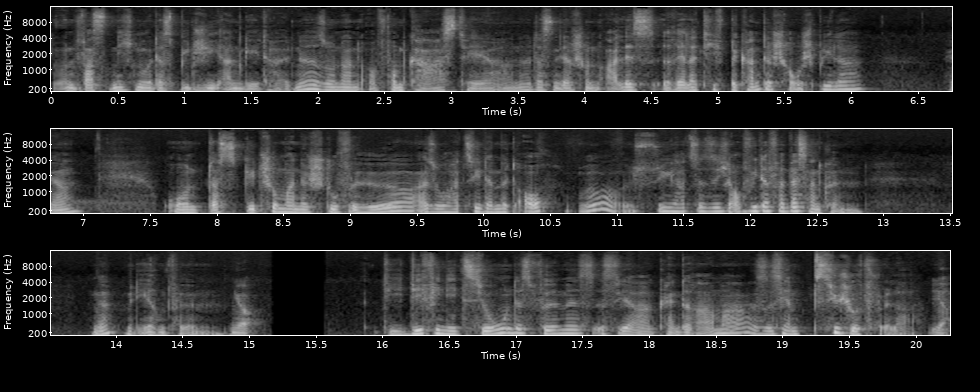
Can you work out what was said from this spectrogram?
mh. Und was nicht nur das Budget angeht halt, ne, sondern auch vom Cast her. Ne, das sind ja schon alles relativ bekannte Schauspieler. Ja. Und das geht schon mal eine Stufe höher. Also hat sie damit auch, ja, sie hat sie sich auch wieder verbessern können. Ne, mit ihrem Film. Ja die Definition des Filmes ist ja kein Drama, es ist ja ein Psychothriller. Ja.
